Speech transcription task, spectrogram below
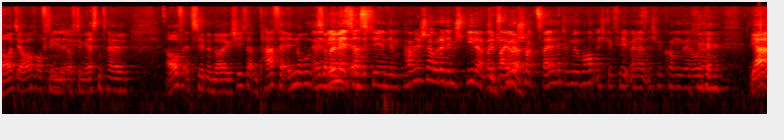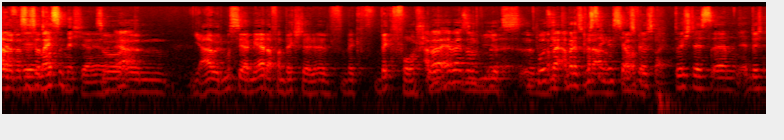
baut ja auch auf dem, Ja. auf dem ersten Teil auf, erzählt eine neue Geschichte, hat ein paar Veränderungen. Also wem jetzt was fehlen, dem Publisher oder dem Spieler? Weil Dem Spieler. Bioshock 2 hätte mir überhaupt nicht gefehlt, wenn er nicht gekommen wäre, oder? Ja, Ja, aber das ist ja meistens trotzdem nicht, ja, ja. So, Ja. Ähm, ja, aber du musst ja mehr davon wegstellen, äh, weg, wegvorstellen. Aber- aber so ein- jetzt, ein ähm, Posit- Aber, aber das Lustige ist ja auch durch, Effect 2. durch das, ähm, durch,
